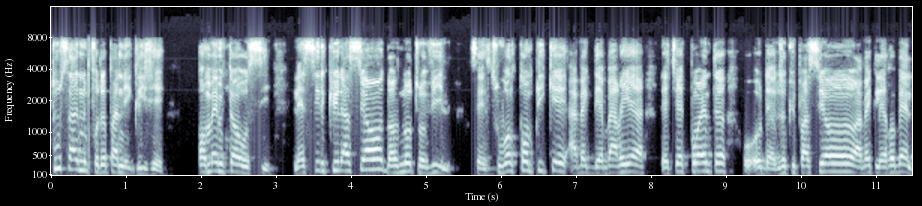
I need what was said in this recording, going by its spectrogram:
Tout ça, il ne faudrait pas négliger. En même temps aussi, les circulations dans notre ville, c'est souvent compliqué avec des barrières, des checkpoints ou des occupations avec les rebelles.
